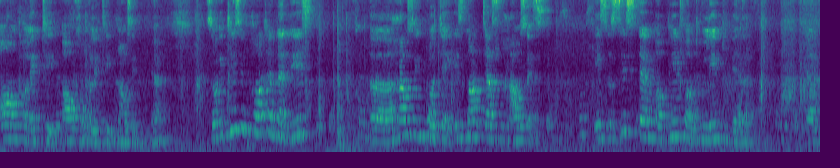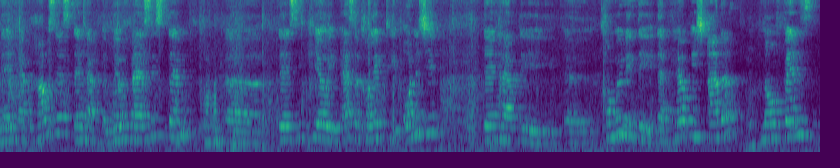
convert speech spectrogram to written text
all collective, all collective housing. Yeah? So it is important that this uh, housing project is not just houses. It's a system of people to live together. And they have houses, they have the welfare system, uh, they secure it as a collective ownership. They have the uh, community that help each other, no fence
